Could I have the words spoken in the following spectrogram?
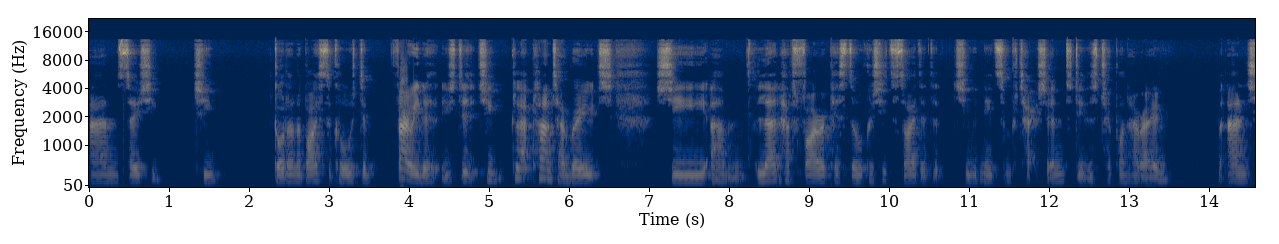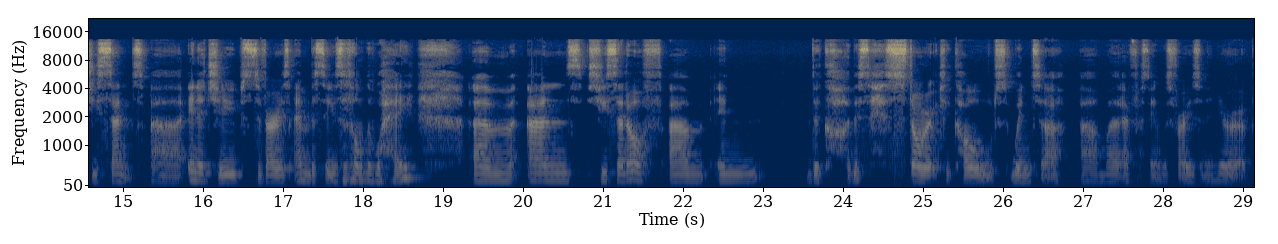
And so she she got on a bicycle to very she planned her route. She um, learned how to fire a pistol because she decided that she would need some protection to do this trip on her own. And she sent uh, inner tubes to various embassies along the way. Um, and she set off um, in the this historically cold winter um, where everything was frozen in Europe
